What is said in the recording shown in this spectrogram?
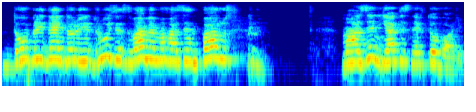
Добрий день, дорогі друзі! З вами магазин Парус, магазин якісних товарів.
